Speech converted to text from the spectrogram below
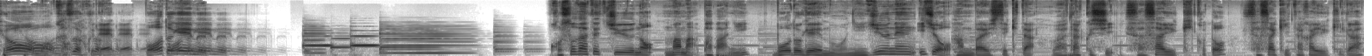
今日も家族でボードゲーム。子育て中のママパパにボードゲームを20年以上販売してきた私笹幸こと佐々木孝之が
